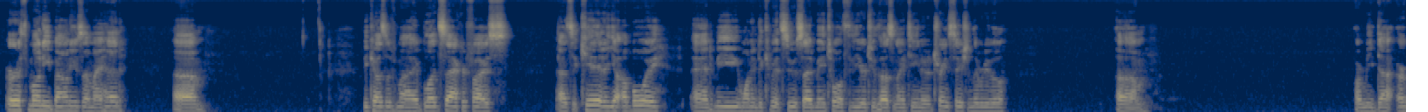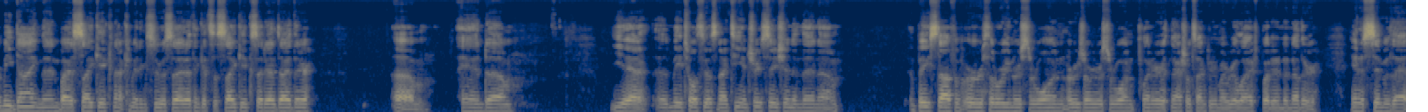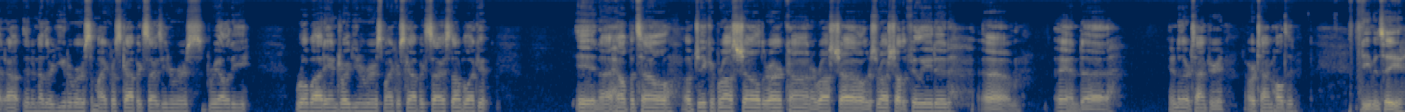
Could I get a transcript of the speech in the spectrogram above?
earth money bounties on my head. Um, because of my blood sacrifice as a kid, a, a boy, and me wanting to commit suicide May 12th of the year 2019 at a train station, Libertyville. Um, or me di- or me dying then by a psychic, not committing suicide. I think it's a psychic said I died there. Um, and um, yeah, uh, May twelfth, two thousand nineteen, train station, and then um, based off of Earth, or Universe One, original Universe One, Planet Earth, natural time period, my real life, but in another, in a sim of that, out in another universe, a microscopic size universe, reality, robot android universe, microscopic size, don't block it in uh, Hal Patel of Jacob Rothschild or Archon or Rothschild or Rothschild affiliated, um, and uh, in another time period or time halted. Demons, hey.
